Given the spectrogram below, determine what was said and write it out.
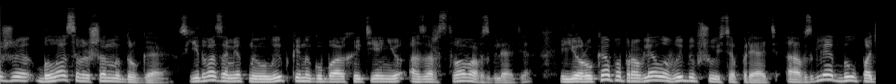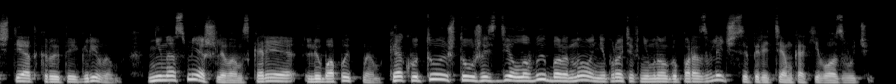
же была совершенно другая, с едва заметной улыбкой на губах и тенью озорства во взгляде. Ее рука поправляла выбившуюся прядь, а взгляд был почти открытый игривым. Не насмешливым, скорее любопытным, как у той, что уже сделала выбор, но не против немного поразвлечься перед тем, как его озвучить.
